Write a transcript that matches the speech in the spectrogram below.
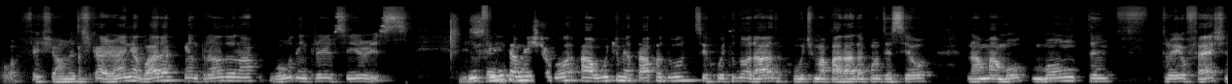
Pô, fechamos o Skyline, agora entrando na Golden Trail Series. Enfim, também chegou a última etapa do Circuito Dourado. A última parada aconteceu na Mammoth Mountain Trail Fest,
